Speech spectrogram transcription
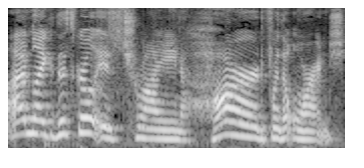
I'm like, this girl is trying hard for the orange.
